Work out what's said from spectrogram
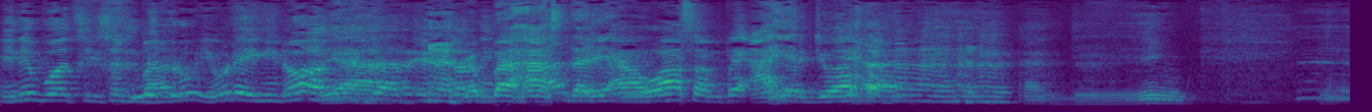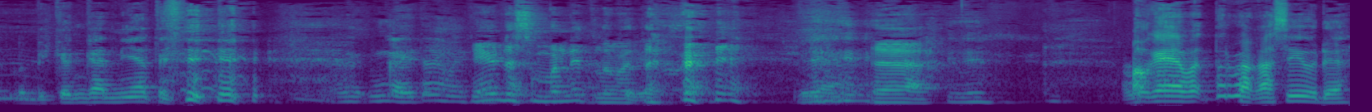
Ini buat season baru, ya udah ini doang. Ya, ngebahas dari awal sampai akhir. Iya. Anjing. Ya, lebih kan niat ini. Enggak, itu emang Ini udah semenit loh, betul. Ya. Oke, terima kasih udah.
